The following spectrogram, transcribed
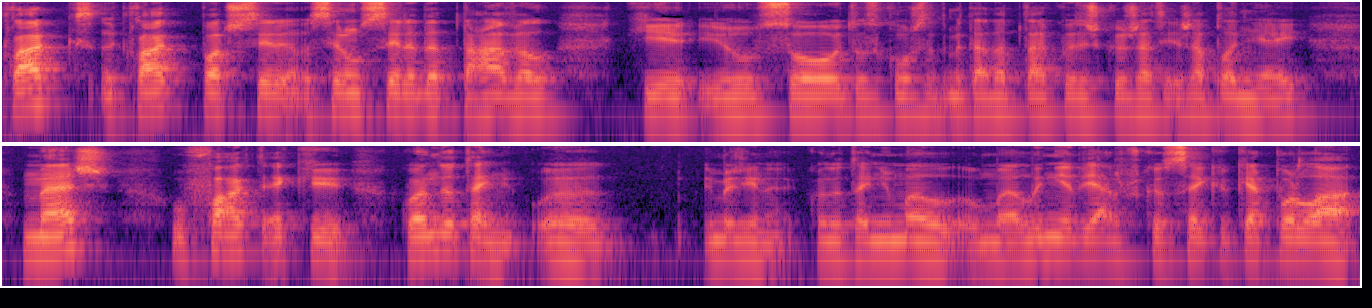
claro que, claro que podes ser, ser um ser adaptável, que eu sou, estou constantemente a adaptar coisas que eu já, já planeei, mas o facto é que quando eu tenho, uh, imagina, quando eu tenho uma, uma linha de árvores que eu sei que eu quero pôr lá,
